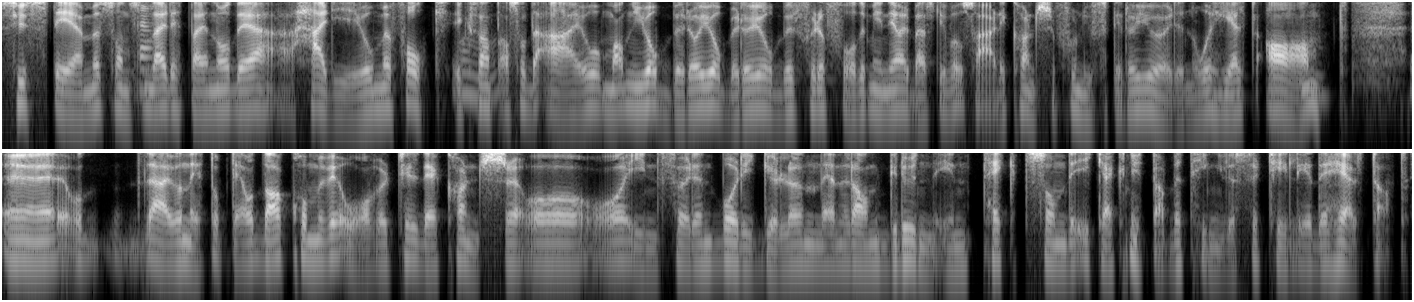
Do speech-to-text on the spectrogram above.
systemet sånn som det er retta i nå, det herjer jo med folk, ikke sant. Mm. Altså det er jo, man jobber og jobber og jobber for å få dem inn i arbeidslivet, og så er det kanskje fornuftigere å gjøre noe helt annet. Eh, og det er jo nettopp det. Og da kommer vi over til det kanskje å, å innføre en borgerlønn, en eller annen grunninntekt som det ikke er knytta betingelser til i det hele tatt.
